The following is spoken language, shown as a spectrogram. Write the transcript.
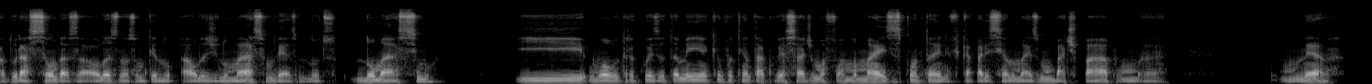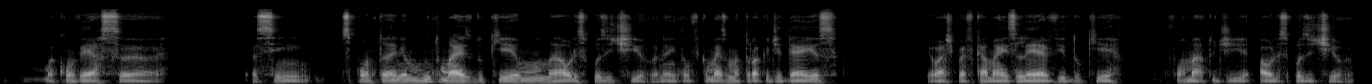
a duração das aulas. Nós vamos ter aulas de no máximo 10 minutos, no máximo. E uma outra coisa também é que eu vou tentar conversar de uma forma mais espontânea, ficar parecendo mais um bate-papo, uma, né, uma conversa assim espontânea, muito mais do que uma aula expositiva, né? Então fica mais uma troca de ideias. Eu acho que vai ficar mais leve do que formato de aula expositiva.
